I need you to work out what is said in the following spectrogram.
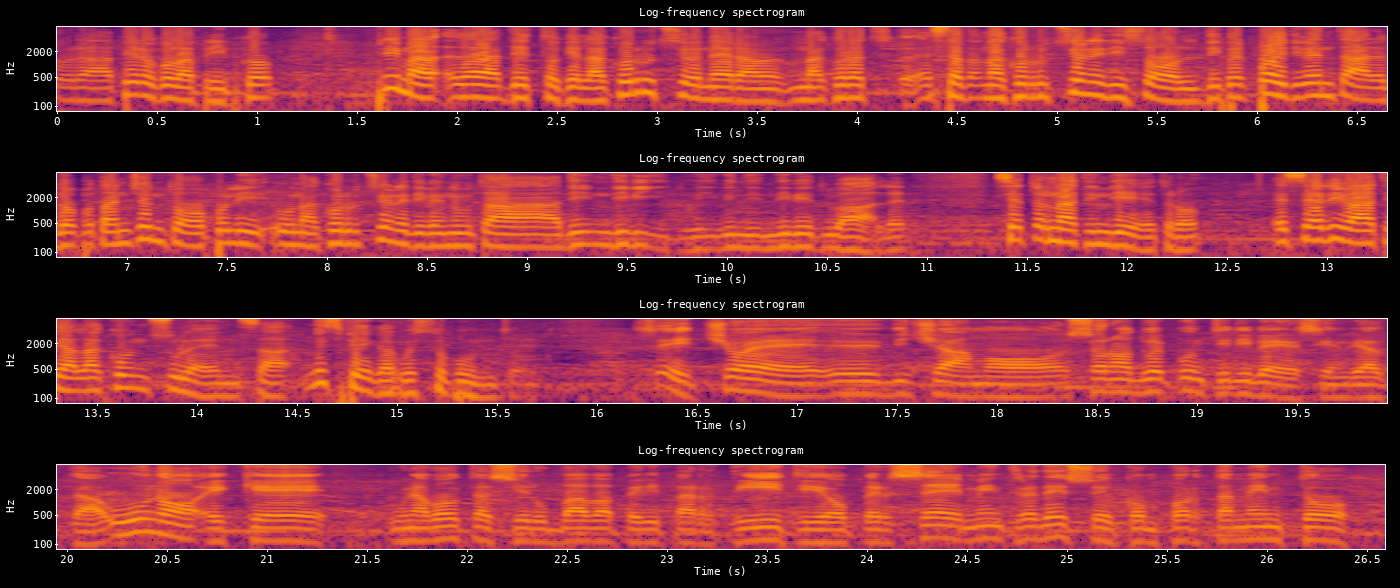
Allora, Piero Colaprico, prima ha detto che la corruzione una, è stata una corruzione di soldi per poi diventare, dopo Tangentopoli, una corruzione divenuta di individui, quindi individuale. Si è tornati indietro e si è arrivati alla consulenza. Mi spiega questo punto? Sì, cioè eh, diciamo sono due punti diversi in realtà. Uno è che una volta si rubava per i partiti o per sé, mentre adesso il comportamento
